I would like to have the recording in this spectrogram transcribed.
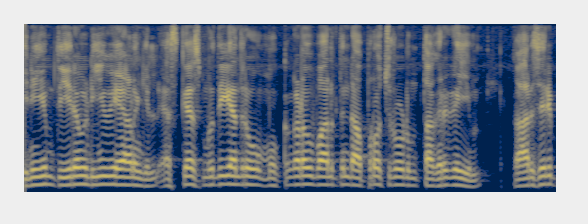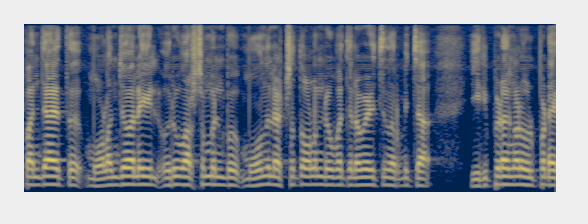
ഇനിയും തീരമിടിയുകയാണെങ്കിൽ എസ് കെ സ്മൃതി കേന്ദ്രവും മുക്കങ്കടവ് പാലത്തിന്റെ അപ്രോച്ച് റോഡും തകരുകയും കാരശ്ശേരി പഞ്ചായത്ത് മുളഞ്ചോലയിൽ ഒരു വർഷം മുൻപ് മൂന്ന് ലക്ഷത്തോളം രൂപ ചിലവഴിച്ച് നിർമ്മിച്ച ഇരിപ്പിടങ്ങൾ ഉൾപ്പെടെ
